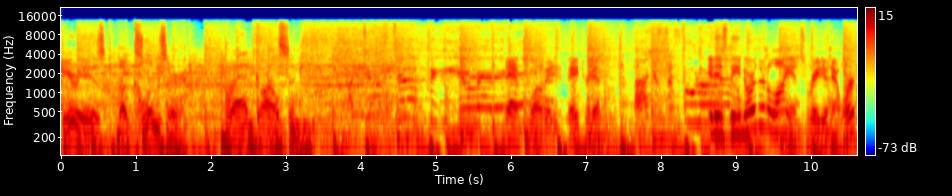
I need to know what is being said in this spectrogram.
here is the closer, Brad Carlson. AM 1280 The Patriot. It is the Northern Alliance Radio Network.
